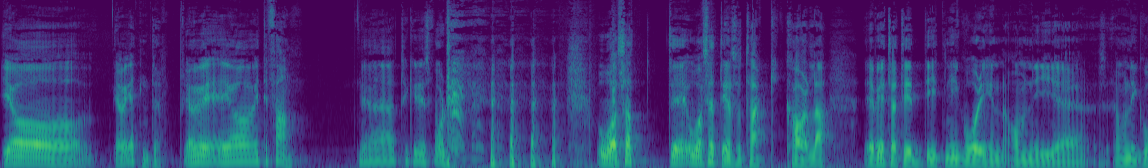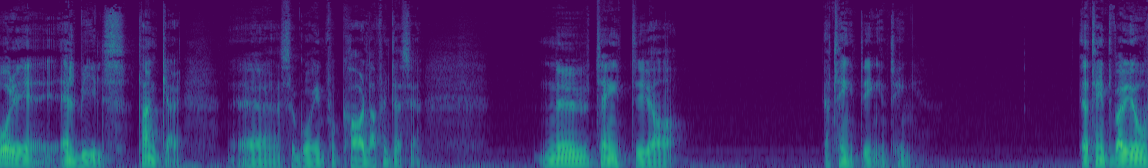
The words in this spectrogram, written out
Ja, jag vet inte. Jag, vet, jag vet inte fan. Jag tycker det är svårt. oavsett, eh, oavsett det så tack Karla. Jag vet att det är dit ni går in om ni, eh, om ni går i elbils tankar. Eh, så gå in på karla.se. Nu tänkte jag... Jag tänkte ingenting. Jag tänkte bara, jo,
